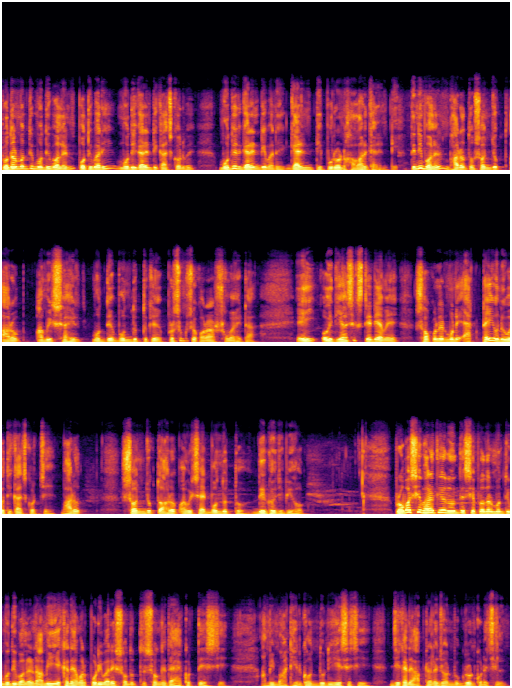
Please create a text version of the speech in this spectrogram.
প্রধানমন্ত্রী মোদী বলেন, প্রতিবারই মোদী গ্যারেন্টি কাজ করবে। মোদীর গ্যারেন্টি মানে গ্যারেন্টি পূরণ হওয়ার গ্যারেন্টি। তিনি বলেন, ভারত ও সংযুক্ত আরব আমির শাহির মধ্যে বন্ধুত্বকে প্রশংসা করার সময় এটা। এই ঐতিহাসিক স্টেডিয়ামে সকলের মনে একটাই অনুভূতি কাজ করছে ভারত সংযুক্ত আরব আমির শাহের বন্ধুত্ব দীর্ঘজীবী হোক। প্রবাসী ভারতীয়র উদ্দেশ্যে প্রধানমন্ত্রী মোদী বলেন, আমি এখানে আমার পরিবারের সদস্যের সঙ্গে দেখা করতে এসেছি। আমি মাটির গন্ধ নিয়ে এসেছি, যেখানে আপনারা জন্মগ্রহণ করেছিলেন।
